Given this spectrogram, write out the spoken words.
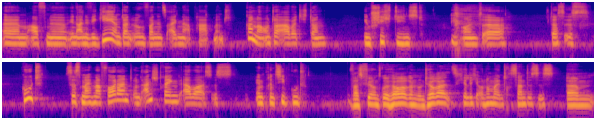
ähm, auf eine, in eine WG und dann irgendwann ins eigene Apartment. Genau, und da arbeite ich dann im Schichtdienst. Und äh, das ist gut. Es ist manchmal fordernd und anstrengend, aber es ist im Prinzip gut. Was für unsere Hörerinnen und Hörer sicherlich auch nochmal interessant ist, ist, ähm,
